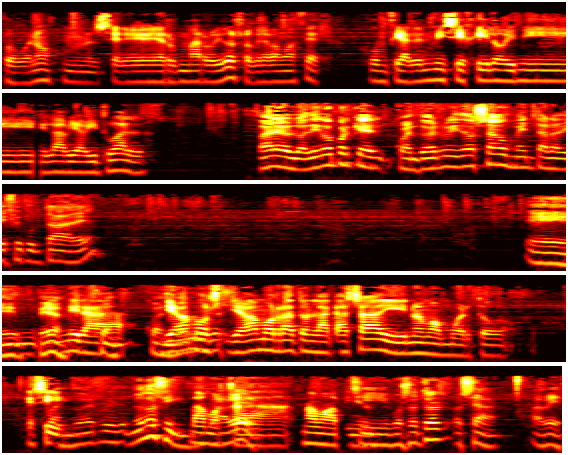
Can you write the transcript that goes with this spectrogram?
pues bueno, mm, seré más ruidoso. ¿Qué le vamos a hacer? Confiar en mi sigilo y mi labia habitual. Vale, os lo digo porque cuando es ruidosa aumenta la dificultad, ¿eh? Eh, espera, Mira, cuando llevamos, ruido- llevamos rato en la casa y no hemos muerto. Que sí, ruido- No, no, sí. vamos a ver, a, vamos a. Si vosotros, o sea, a ver,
